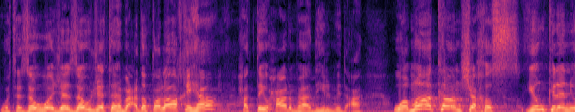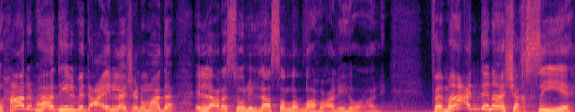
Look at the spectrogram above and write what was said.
وتزوج زوجته بعد طلاقها حتى يحارب هذه البدعة. وما كان شخص يمكن أن يحارب هذه البدعة إلا شنو ماذا؟ إلا رسول الله صلى الله عليه وآله. فما عندنا شخصية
